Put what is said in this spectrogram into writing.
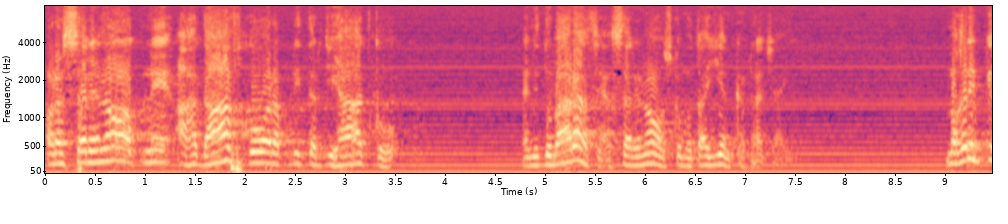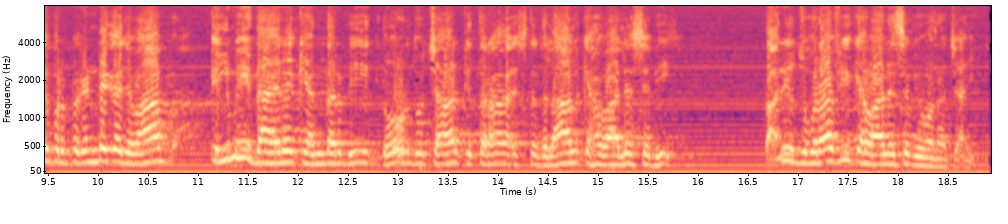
اور اثر نو اپنے اہداف کو اور اپنی ترجیحات کو یعنی دوبارہ سے اثر نو اس کو متعین کرنا چاہیے۔ مغرب کے پروپیگنڈے کا جواب، علمی دائرے کے اندر بھی دوڑ دو چار کی طرح استدلال کے حوالے سے بھی، تاریخ جغرافی کے حوالے سے بھی ہونا چاہیے۔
